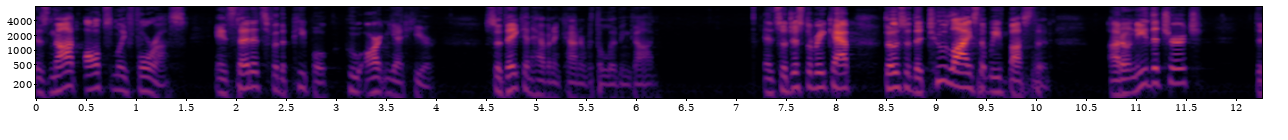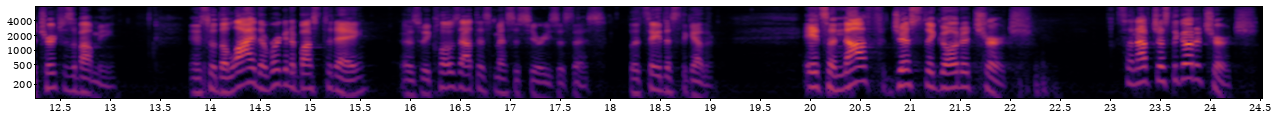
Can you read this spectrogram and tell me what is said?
is not ultimately for us. Instead, it's for the people who aren't yet here, so they can have an encounter with the living God. And so, just to recap, those are the two lies that we've busted. I don't need the church, the church is about me. And so the lie that we're going to bust today as we close out this message series is this. Let's say this together. It's enough just to go to church. It's enough just to go to church.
